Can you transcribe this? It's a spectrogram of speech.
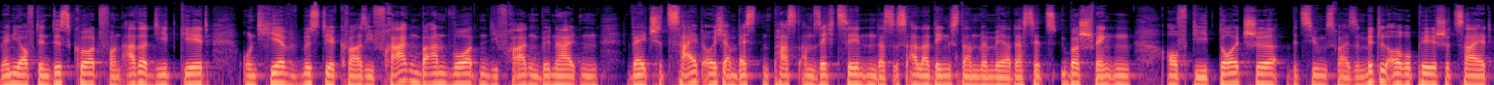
wenn ihr auf den Discord von Otherdeed geht und hier müsst ihr quasi Fragen beantworten. Die Fragen beinhalten, welche Zeit euch am besten passt am 16. Das ist allerdings dann, wenn wir das jetzt überschwenken auf die deutsche beziehungsweise mitteleuropäische Zeit,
